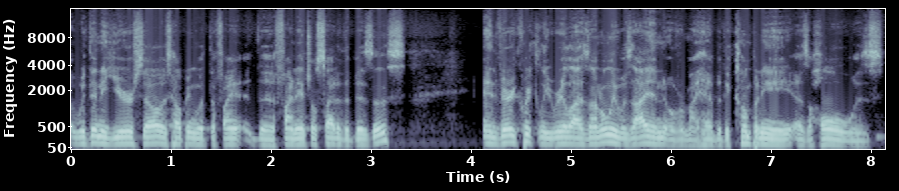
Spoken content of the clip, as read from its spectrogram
within a year or so i was helping with the, fi- the financial side of the business. And very quickly realized not only was i in over my head but the company as a whole was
